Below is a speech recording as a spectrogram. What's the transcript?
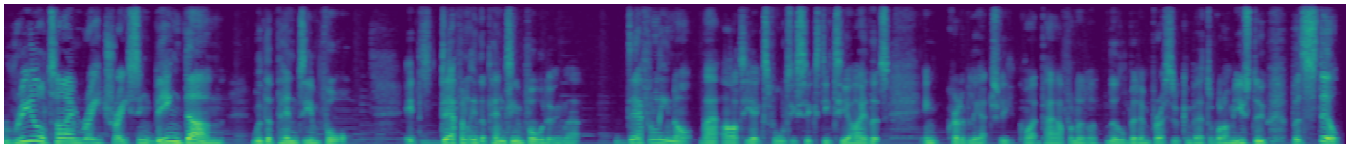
Real time ray tracing being done with the Pentium 4. It's definitely the Pentium 4 doing that. Definitely not that RTX 4060 Ti that's incredibly actually quite powerful and a little bit impressive compared to what I'm used to, but still,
